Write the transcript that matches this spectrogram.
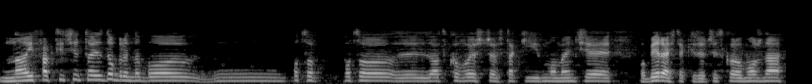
No i faktycznie to jest dobre, no bo mm, po co, po co y, dodatkowo jeszcze w takim momencie pobierać takie rzeczy, skoro można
